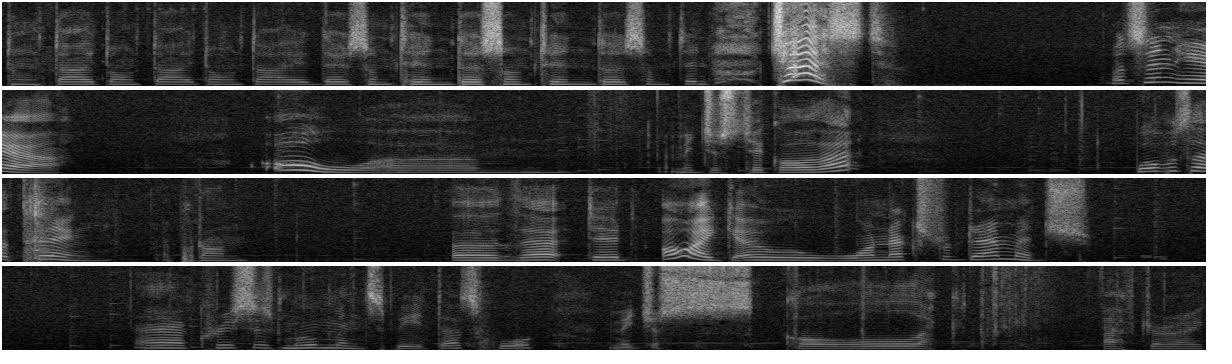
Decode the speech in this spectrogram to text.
Don't die, don't die, don't die. There's some tin, there's some tin, there's some tin. Chest! What's in here? Oh, um, let me just take all that. What was that thing I put on? Uh, that did, oh, I get one extra damage. Uh, increases movement speed, that's cool. Let me just collect after I,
